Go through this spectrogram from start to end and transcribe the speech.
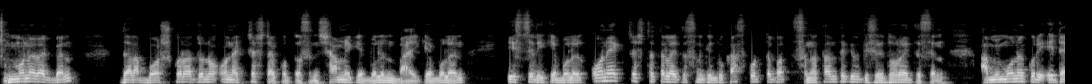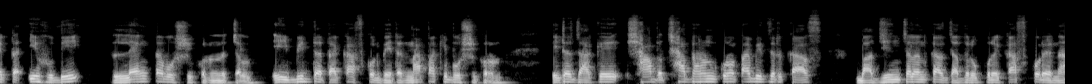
মনে রাখবেন, যারা বস করার জন্য অনেক চেষ্টা করতেছেন, স্বামীকে বলেন, ভাইকে বলেন স্ত্রীকে বলেন, অনেক চেষ্টা চালাইতেছেন কিন্তু কাজ করতে পারতেছেন না, তান্ত্রিকের পিছিয়ে ধরাইতেছেন। আমি মনে করি এটা একটা ইহুদি ল্যাংটা বশীকরণের চাল। এই বিদ্যাটা কাজ করবে, এটা নাপাকি বশীকরণ। এটা যাকে সাধারণ কোনো তাবিজের কাজ বা জিন চালান কাজ যাদের উপরে কাজ করে না,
